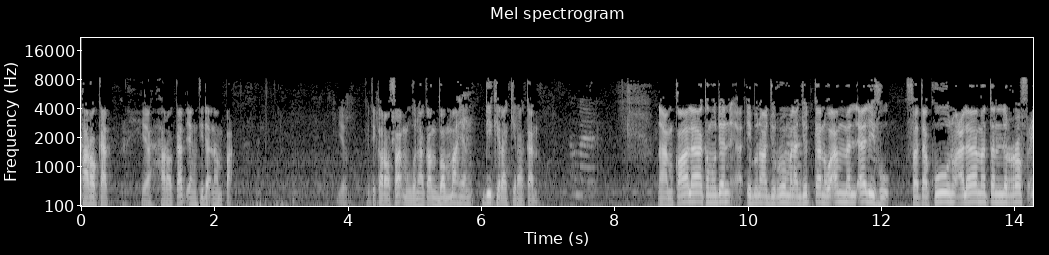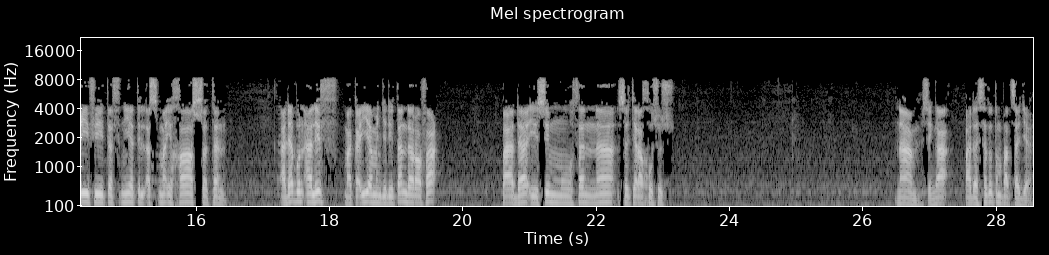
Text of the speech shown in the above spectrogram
harokat, ya harokat yang tidak nampak. Ya, ketika rafa menggunakan dhammah yang dikira-kirakan. Nah, qala kemudian Ibnu Ajurrum melanjutkan wa ammal alifu fatakunu alamatan lirraf'i fi tathniyatil asma'i khassatan. Adapun alif maka ia menjadi tanda rafa pada isim musanna secara khusus. Nah, sehingga pada satu tempat saja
